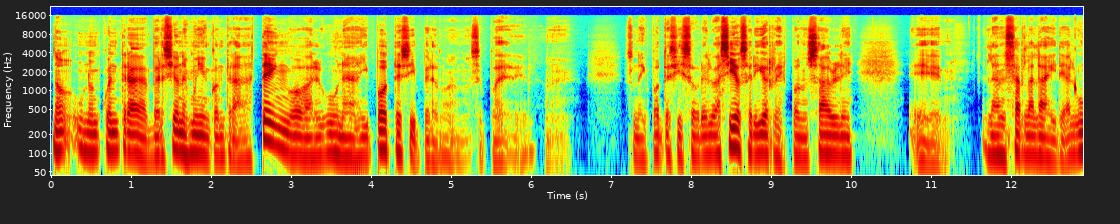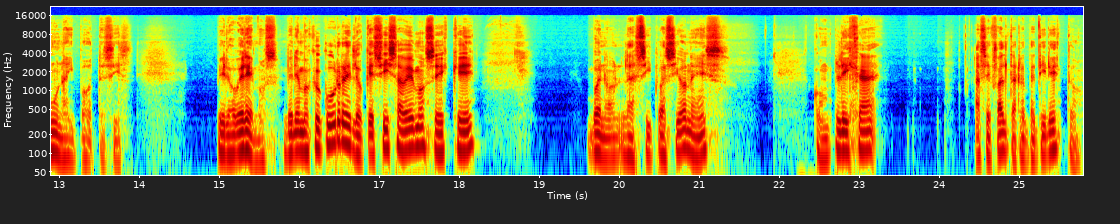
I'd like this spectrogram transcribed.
no, uno encuentra versiones muy encontradas. Tengo alguna hipótesis, pero no, se puede es una hipótesis sobre el vacío, sería irresponsable eh, lanzarla al aire, alguna hipótesis. Pero veremos, veremos qué ocurre. Lo que sí sabemos es que, bueno, la situación es compleja. Hace falta repetir esto,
